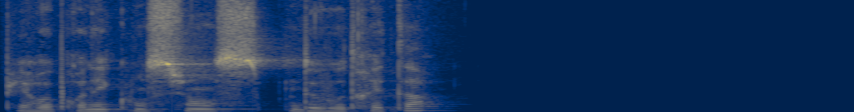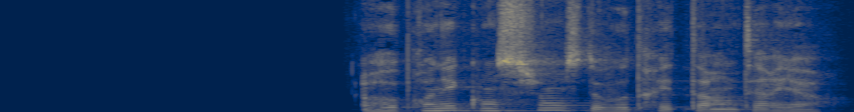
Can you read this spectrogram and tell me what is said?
Puis reprenez conscience de votre état. Reprenez conscience de votre état intérieur.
